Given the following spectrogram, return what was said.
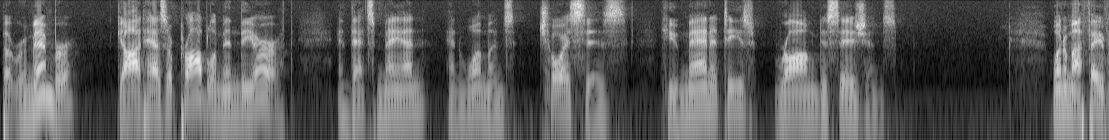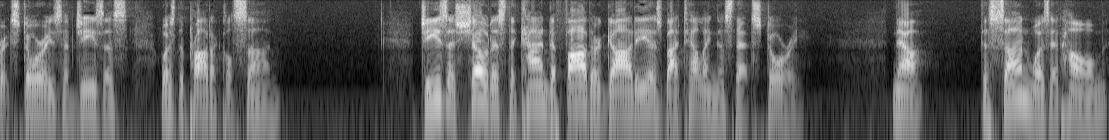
But remember, God has a problem in the earth and that's man and woman's choices, humanity's wrong decisions. One of my favorite stories of Jesus was the prodigal son. Jesus showed us the kind of father God is by telling us that story. Now, the son was at home,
